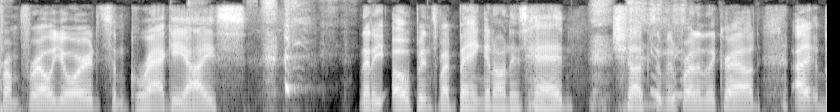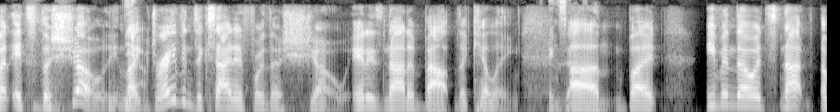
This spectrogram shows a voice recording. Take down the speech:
from Freljord, some graggy ice that he opens by banging on his head, chugs him in front of the crowd. Uh, but it's the show. Like Draven's excited for the show. It is not about the killing. exactly. Um, but even though it's not uh,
